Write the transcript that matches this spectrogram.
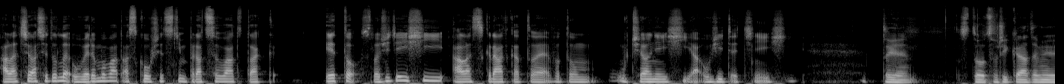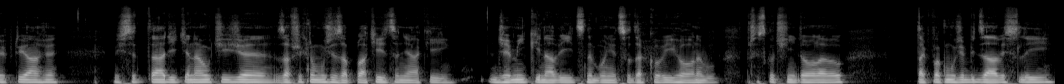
ale třeba si tohle uvědomovat a zkoušet s tím pracovat, tak je to složitější, ale zkrátka to je potom účelnější a užitečnější. Takže z toho, co říkáte, mi vyplývá, že když se ta dítě naučí, že za všechno může zaplatit za nějaký džemíky navíc nebo něco takového, nebo přeskočení toho levelu, tak pak může být závislý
